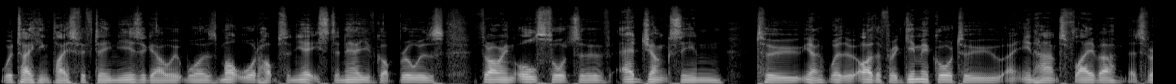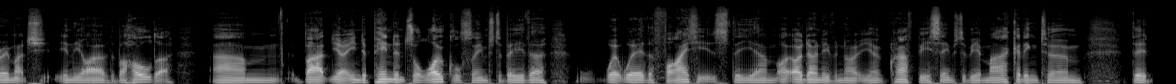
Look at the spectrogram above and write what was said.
were taking place 15 years ago, it was malt, water, hops, and yeast, and now you've got brewers throwing all sorts of adjuncts in to you know whether either for a gimmick or to uh, enhance flavour. That's very much in the eye of the beholder. Um, but you know, independence or local seems to be the where, where the fight is. The um, I, I don't even know. You know, craft beer seems to be a marketing term that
